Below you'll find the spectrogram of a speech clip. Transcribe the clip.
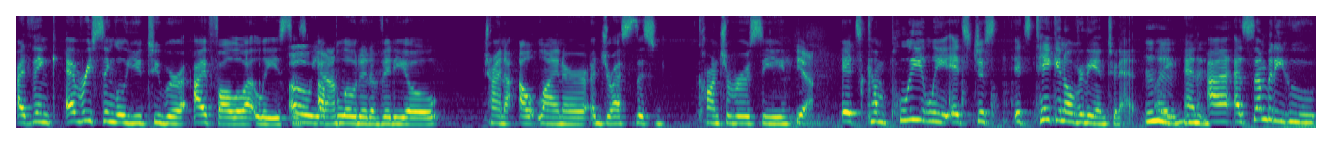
I think, every single YouTuber I follow at least oh, has Oh, yeah. uploaded a video trying to outline or address this controversy. Yeah. It's completely, it's just, it's taken over the internet. Mm-hmm, like, and I, as somebody who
